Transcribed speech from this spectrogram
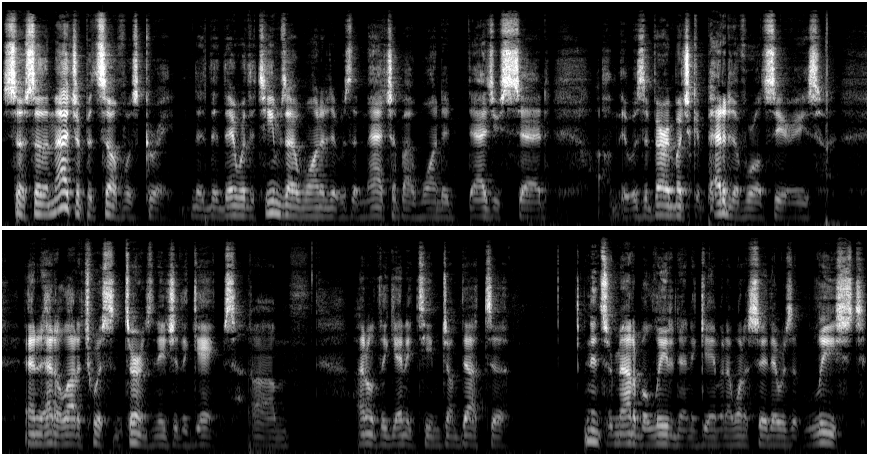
So, so the matchup itself was great. They, they, were the teams I wanted. It was the matchup I wanted, as you said. Um, it was a very much competitive World Series, and it had a lot of twists and turns in each of the games. Um, I don't think any team jumped out to an insurmountable lead in any game, and I want to say there was at least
